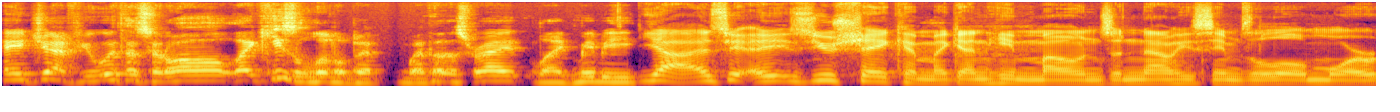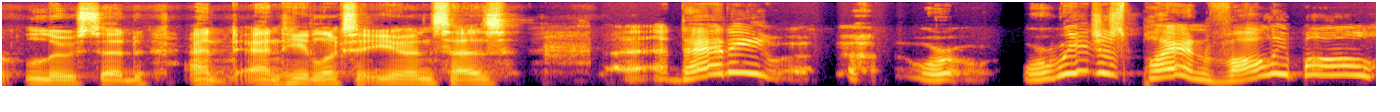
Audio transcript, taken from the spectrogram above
Hey, Jeff, you with us at all? Like, he's a little bit with us, right? Like, maybe. Yeah, as you, as you shake him again, he moans, and now he seems a little more lucid. And and he looks at you and says, uh, "Danny, uh, were were we just playing volleyball?"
